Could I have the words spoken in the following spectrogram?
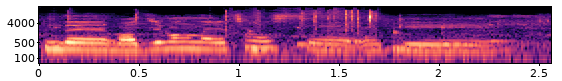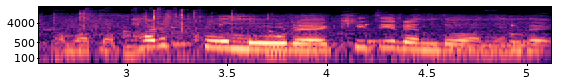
근데 마지막 날에 찾았어요. 여기 아 맞다 파르코몰에 키디랜드 왔는데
